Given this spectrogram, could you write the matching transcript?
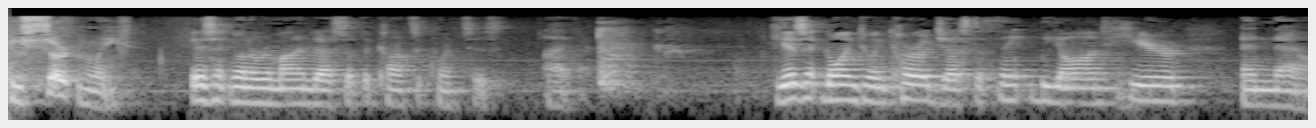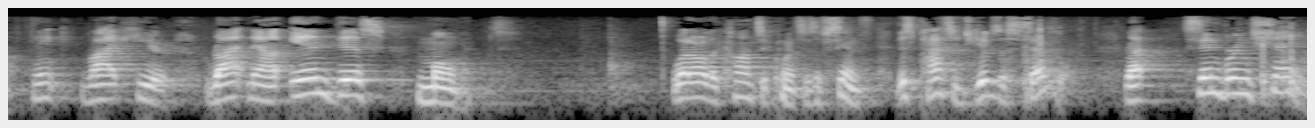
he certainly isn't going to remind us of the consequences either. He isn't going to encourage us to think beyond here and now. Think right here, right now, in this moment. What are the consequences of sin? This passage gives us several. Right? Sin brings shame.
